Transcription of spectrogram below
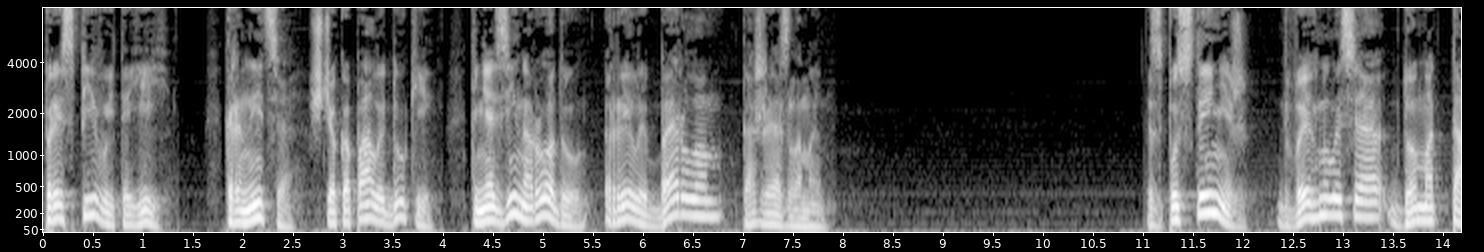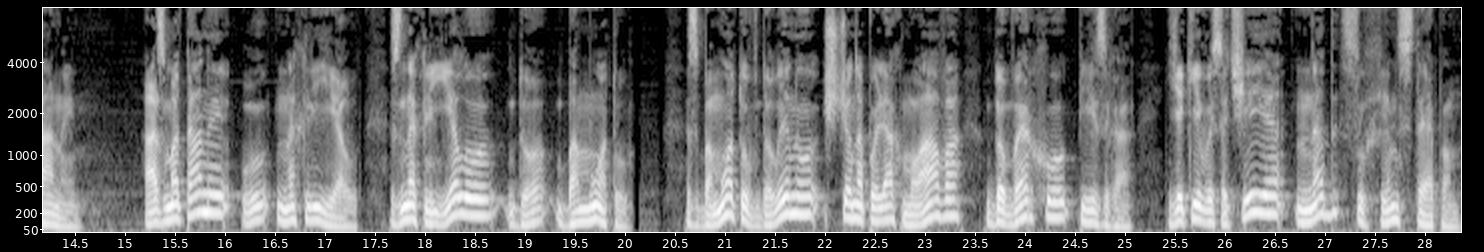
приспівуйте їй. Криниця, що копали дуки, князі народу рили берлом та жезлами. З пустині ж двигнулися до Матани, а з Матани у Нахлієл, з Нахлієлу до Бамоту, з Бамоту в долину, що на полях Моава до верху Пізга, який височіє над сухим степом.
